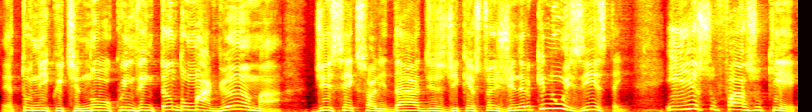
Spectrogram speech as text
é, tunico e tinoco, inventando uma gama de sexualidades, de questões de gênero que não existem. E isso faz o quê?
